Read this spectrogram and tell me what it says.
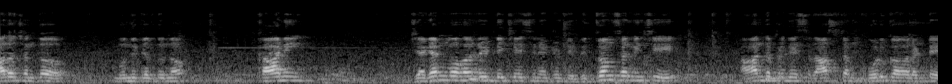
ఆలోచనతో ముందుకెళ్తున్నాం. కానీ జగన్మోహన్ రెడ్డి చేసినటువంటి విధ్వంసం నుంచి ఆంధ్రప్రదేశ్ రాష్ట్రం కోలుకోవాలంటే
